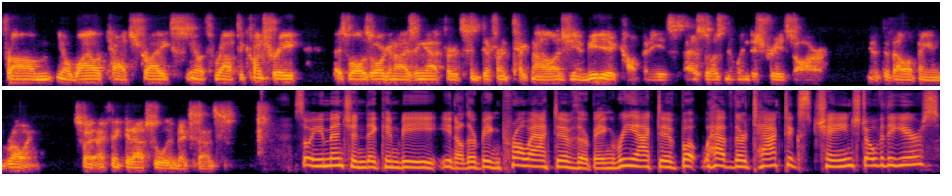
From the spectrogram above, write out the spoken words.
from you know wildcat strikes you know throughout the country, as well as organizing efforts in different technology and media companies as those new industries are you know developing and growing. So I think it absolutely makes sense. So you mentioned they can be, you know, they're being proactive, they're being reactive, but have their tactics changed over the years?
